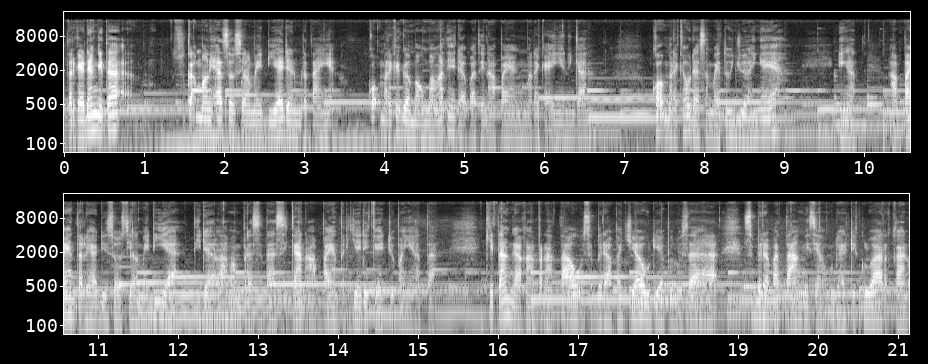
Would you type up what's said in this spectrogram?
Terkadang kita suka melihat sosial media dan bertanya kok mereka gampang banget ya dapatin apa yang mereka inginkan? Kok mereka udah sampai tujuannya ya? Ingat, apa yang terlihat di sosial media tidaklah mempresentasikan apa yang terjadi kehidupan nyata. Kita nggak akan pernah tahu seberapa jauh dia berusaha, seberapa tangis yang udah dikeluarkan,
